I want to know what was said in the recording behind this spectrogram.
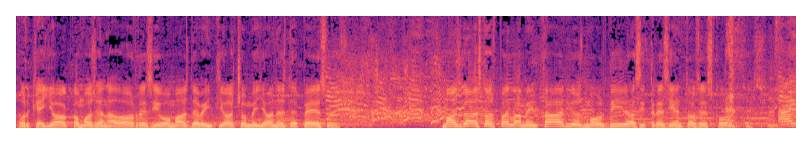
porque yo como senador recibo más de 28 millones de pesos, más gastos parlamentarios, mordidas y 300 escoltas. Ay.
